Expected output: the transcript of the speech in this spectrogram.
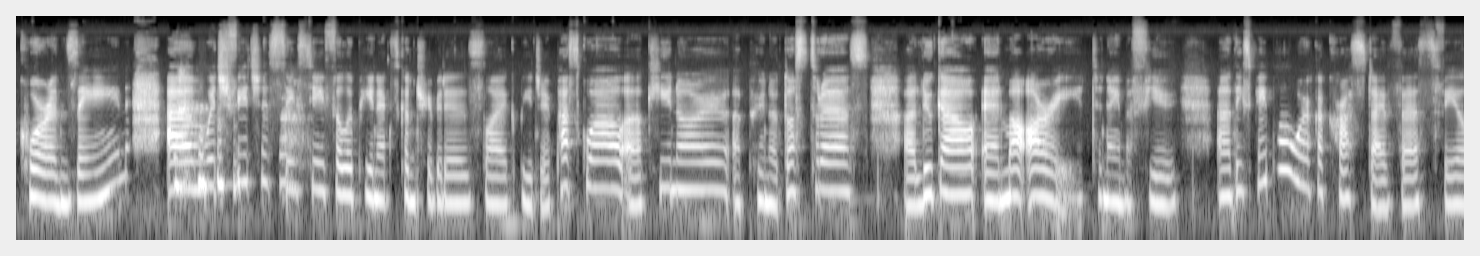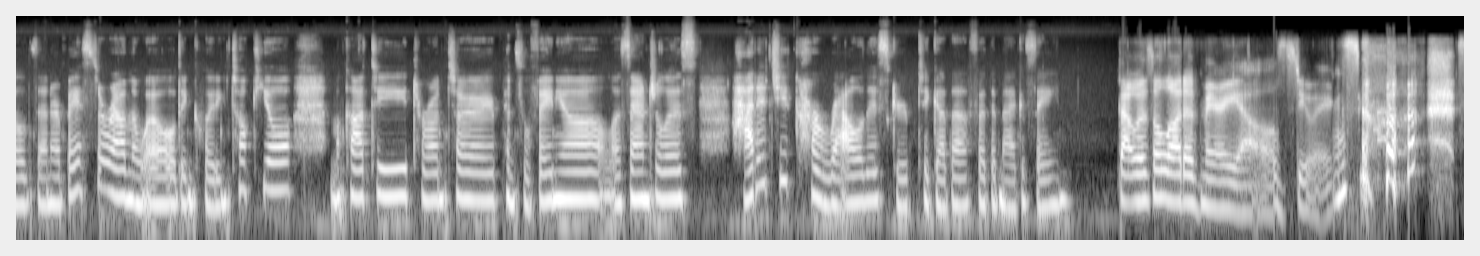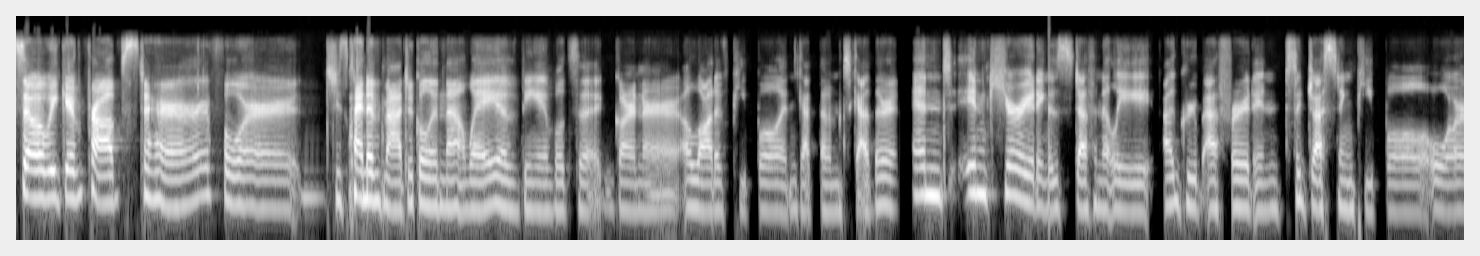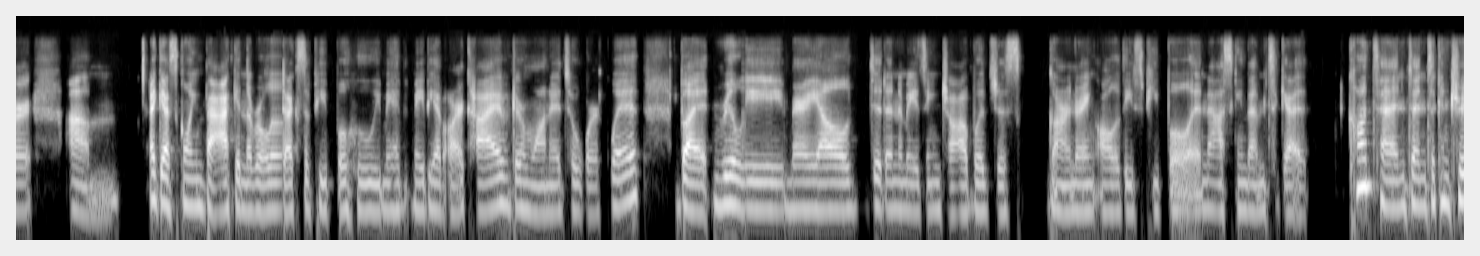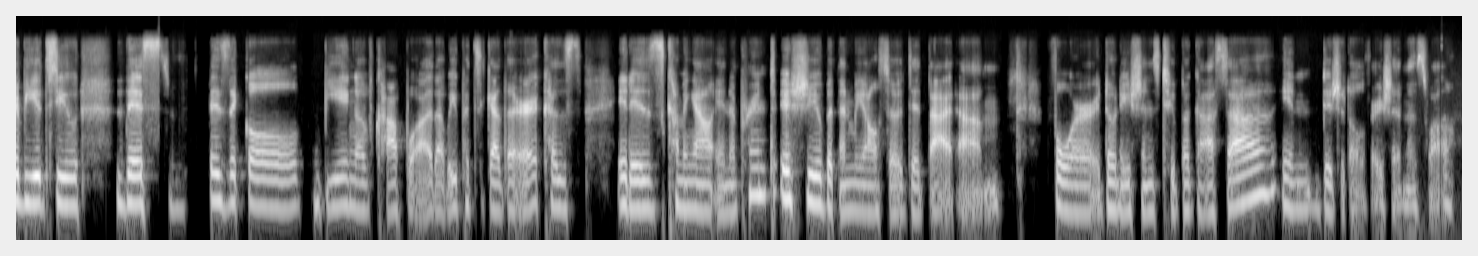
Quarantine, um, which features 60 Filipinx contributors like BJ Pascual, Aquino, Puno Dostres, uh, Lugao, and Ma'ari, to name a few. Uh, these people work across diverse fields and are based around the world, including Tokyo, Makati, Toronto, Pennsylvania, Los Angeles. How did you corral this group together for the magazine? That was a lot of Marielle's doing. so we give props to her for she's kind of magical in that way of being able to garner a lot of people and get them together. And in curating is definitely a group effort in suggesting people or um, I guess going back in the Rolodex of people who we may have, maybe have archived or wanted to work with. But really, Marielle did an amazing job with just garnering all of these people and asking them to get content and to contribute to this physical being of Kapwa that we put together because it is coming out in a print issue, but then we also did that um, for donations to Bagasa in digital version as well.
